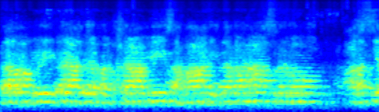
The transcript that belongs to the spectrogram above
తవ ప్రీత్యాజ పక్షామి సమాహితమనా శృణు అస్య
